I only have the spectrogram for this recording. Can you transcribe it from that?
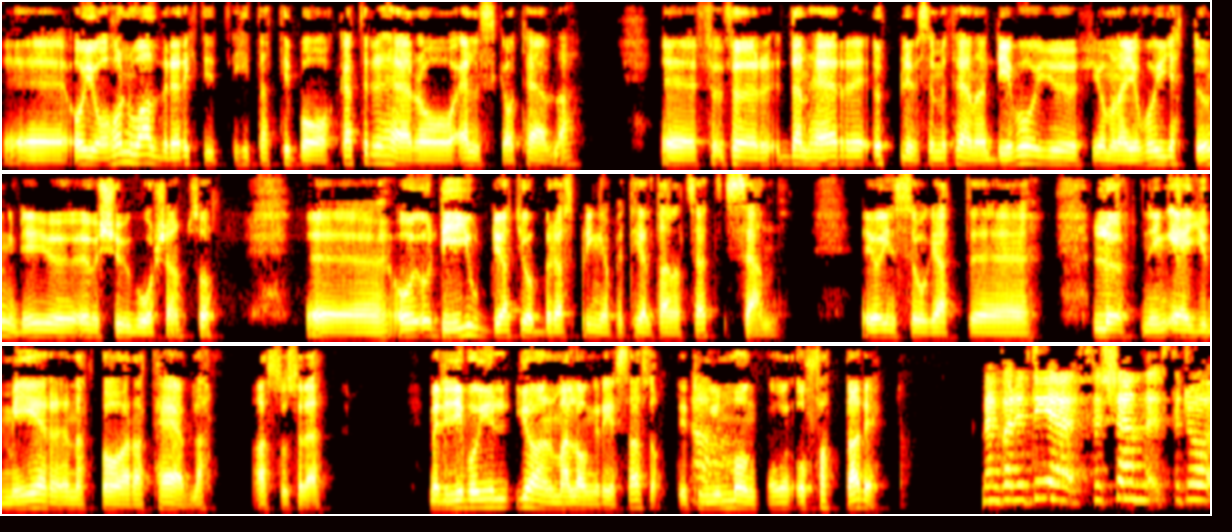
Eh, och jag har nog aldrig riktigt hittat tillbaka till det här och älska att tävla. Eh, för, för den här upplevelsen med tränaren, det var ju, jag menar jag var ju jätteung, det är ju över 20 år sedan. Så. Eh, och, och det gjorde att jag började springa på ett helt annat sätt sen. Jag insåg att eh, löpning är ju mer än att bara tävla. Alltså sådär. Men det, det var ju en lång resa alltså. Det tog Ja. ju många år att fatta det. Men var det det, för sen, för då,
